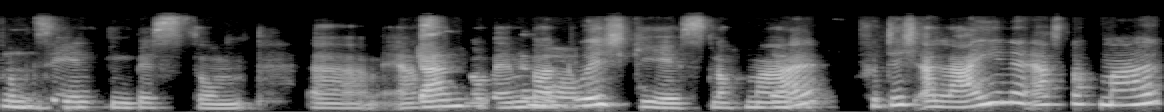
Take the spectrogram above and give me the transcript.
vom mhm. 10. bis zum äh, 1. Ganz November genau. durchgehst nochmal. Ja für dich alleine erst nochmal,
